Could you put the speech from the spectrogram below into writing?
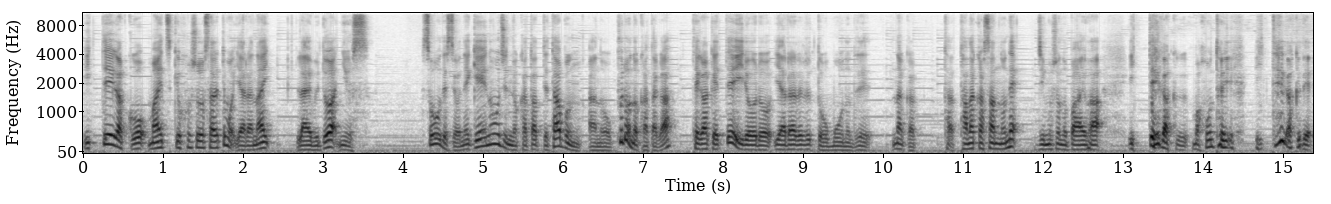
一定額を毎月保証されてもやらないライブドアニュース。そうですよね。芸能人の方って多分、あの、プロの方が手がけていろいろやられると思うので、なんか、田中さんのね、事務所の場合は、一定額、まあ、本当に 一定額で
